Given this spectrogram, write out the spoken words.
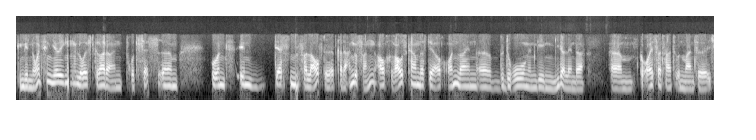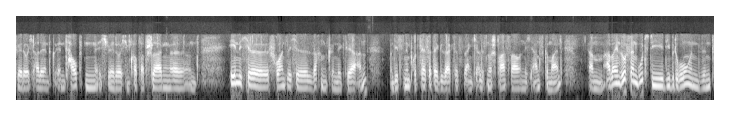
Gegen den 19-Jährigen läuft gerade ein Prozess. Ähm, und in dessen Verlauf, der hat gerade angefangen, auch rauskam, dass der auch online äh, Bedrohungen gegen Niederländer ähm, geäußert hat und meinte, ich werde euch alle enthaupten, ich werde euch den Kopf abschlagen äh, und ähnliche freundliche Sachen kündigte er an. Und jetzt in dem Prozess hat er gesagt, dass es eigentlich alles nur Spaß war und nicht ernst gemeint. Ähm, aber insofern gut, die, die Bedrohungen sind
